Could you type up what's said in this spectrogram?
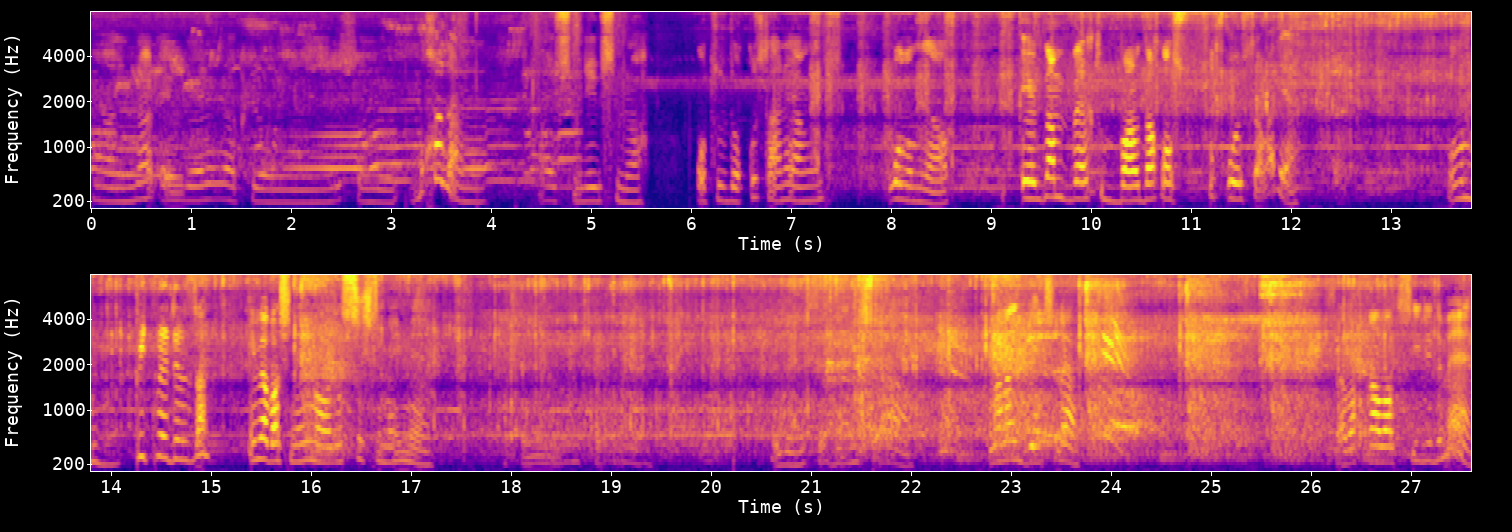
Hainler evlere yakıyor. Söndürüyor. Bu kadar mı? Ay şimdi bismillah. 39 tane yangın. Oğlum ya. Evden belki bardakla su koysa var ya. Oğlum bitmediniz lan. Eme başına eme orada sıçtım eme. Elini sevdirmiş ya. Ulan gençler. Sabah kahvaltısıydı değil mi?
